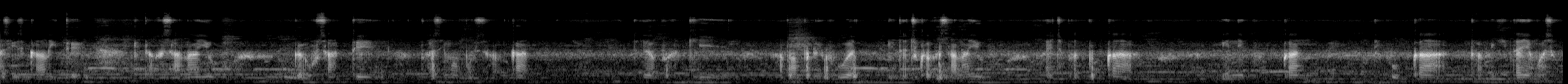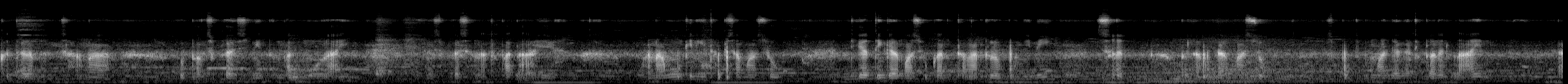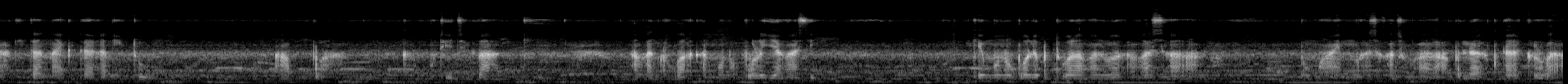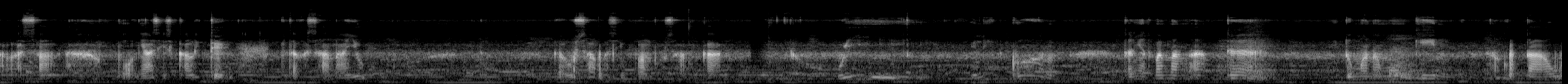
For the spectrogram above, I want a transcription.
asik sekali deh kita ke sana yuk. Gak usah deh pasti membosankan dia pergi. Apa boleh buat? Kita juga ke sana yuk. Ayo cepat buka. Ini bukan dibuka tapi kita yang masuk ke dalam sana. Lubang sebelah sini tempat mulai. Yang sebelah sana tempat akhir. Mana mungkin kita bisa masuk? Dia tinggal masukkan tangan ke lubang ini. Seret di planet lain. Nah kita naik kendaraan itu. Apa? Kamu diajak lagi. Akan keluarkan monopoli yang asik. Game monopoli petualangan luar angkasa. Pemain merasakan suara benar-benar keluar angkasa. Pokoknya asik sekali deh. Kita ke sana yuk. Gak usah pasti membosankan wih unicorn ternyata memang ada itu mana mungkin? Aku tahu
